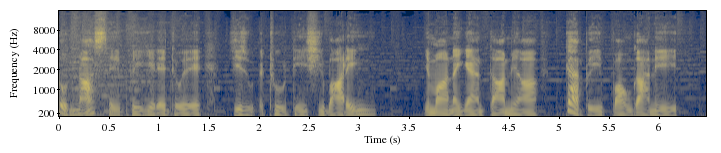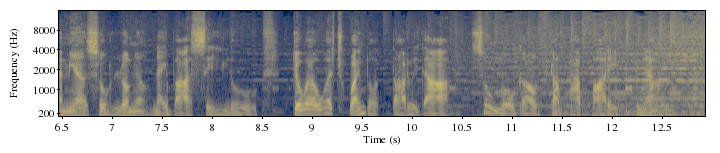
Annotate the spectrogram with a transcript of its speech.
လိုနားဆင်ပေးရတဲ့အတွက်ယေရှုအထူးတင်ရှိပါတယ်။မြန်မာနိုင်ငံသားများကပ်ပေးပေါင်းကနေအများဆုံးလွန်မြောက်နိုင်ပါစေလို့ Dwell Watch ဝိုင်းတော်သားတွေကဆုမောကောင်းတောင်းအပ်ပါတယ်ခင်ဗျာ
